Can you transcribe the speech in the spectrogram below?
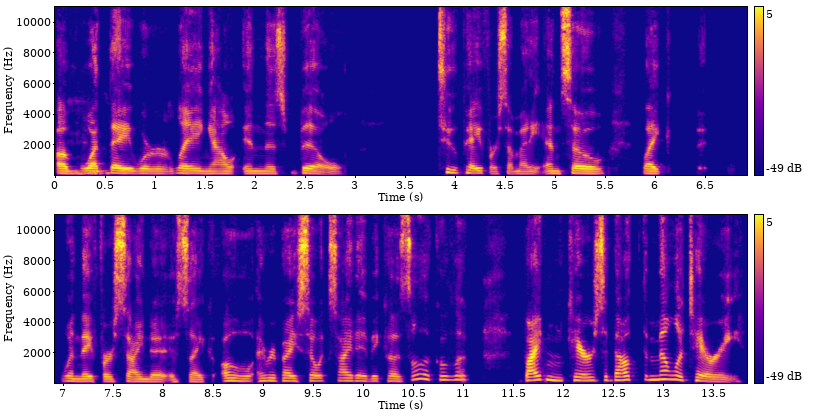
of what Mhm. they were laying out in this bill to pay for somebody. And so like eh, when they first signed it, it's like, oh, everybody's so excited because look, oh look, Biden cares about the military.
